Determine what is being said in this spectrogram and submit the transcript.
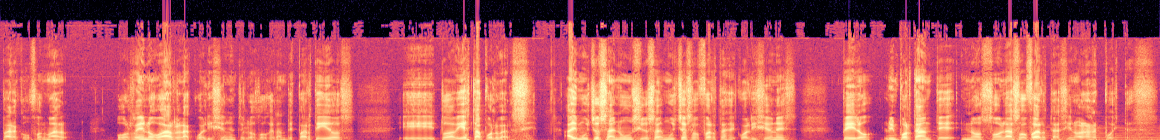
para conformar o renovar la coalición entre los dos grandes partidos. Eh, todavía está por verse. Hay muchos anuncios, hay muchas ofertas de coaliciones, pero lo importante no son las ofertas, sino las respuestas.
